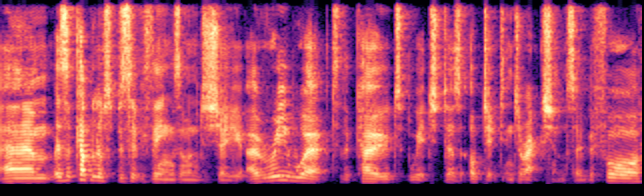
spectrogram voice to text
Um, there's a couple of specific things I wanted to show you. I reworked the code which does object interaction. So before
